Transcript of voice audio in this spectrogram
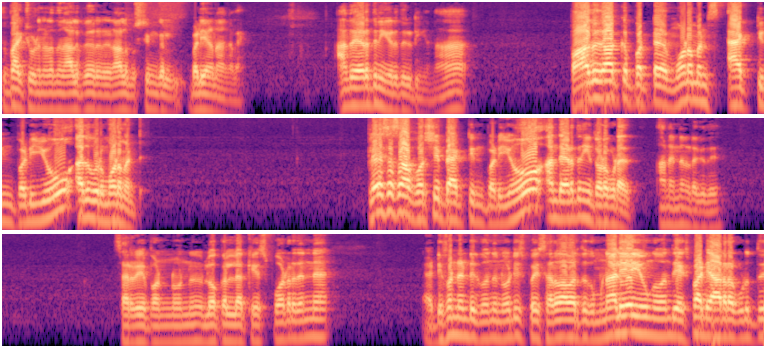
துப்பாக்கிச்சூடு நடந்த நாலு பேர் நாலு முஸ்லீம்கள் பலியானாங்களே. அந்த இடத்த நீங்க எடுத்துக்கிட்டீங்கன்னா பாதுகாக்கப்பட்ட மோனமெண்ட்ஸ் ஆக்டின் படியும் அது ஒரு மோனமெண்ட் பிளேசஸ் ஆஃப் வர்ஷிப் ஆக்டின் படியும் அந்த இடத்த நீங்க தொடக்கூடாது. ஆனா என்ன நடக்குது? சர்வே பண்ணணும்னு லோக்கல்ல கேஸ் போடுறது என்ன? டிஃபெண்டன்ட்டுக்கு வந்து நோட்டீஸ் போய் சர்வ் ஆகிறதுக்கு முன்னாலேயே இவங்க வந்து எக்ஸ்பார்ட்டி ஆர்டரை கொடுத்து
